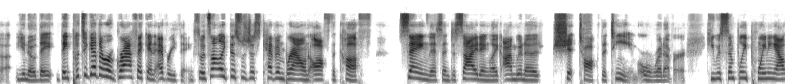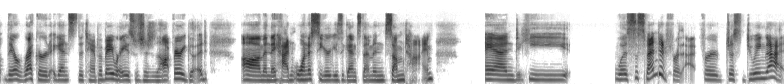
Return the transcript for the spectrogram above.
uh, you know they they put together a graphic and everything. So it's not like this was just Kevin Brown off the cuff saying this and deciding like I'm going to shit talk the team or whatever. He was simply pointing out their record against the Tampa Bay Rays which is not very good. Um and they hadn't won a series against them in some time. And he was suspended for that for just doing that.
